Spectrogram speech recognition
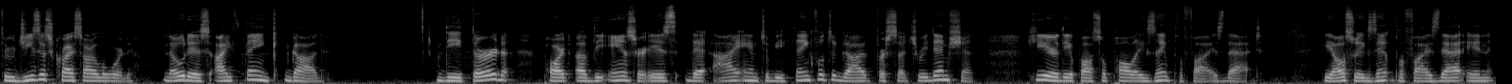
through Jesus Christ our Lord. Notice, I thank God. The third part of the answer is that I am to be thankful to God for such redemption. Here, the Apostle Paul exemplifies that. He also exemplifies that in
